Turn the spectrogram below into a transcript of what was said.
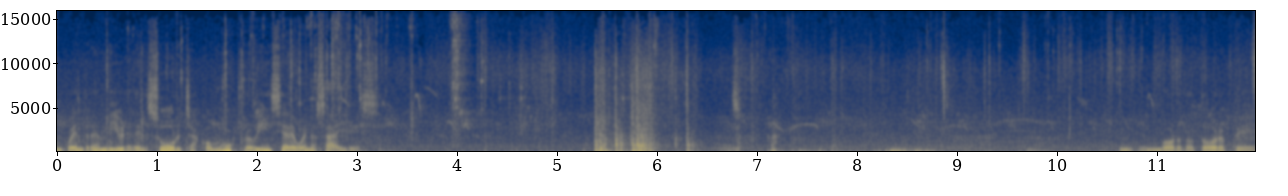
Encuentra en Libres del Sur, Chascomús, provincia de Buenos Aires. un gordo torpe.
